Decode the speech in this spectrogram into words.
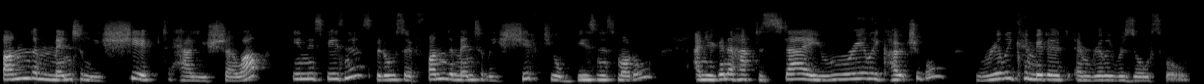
fundamentally shift how you show up in this business but also fundamentally shift your business model. And you're going to have to stay really coachable really committed and really resourceful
